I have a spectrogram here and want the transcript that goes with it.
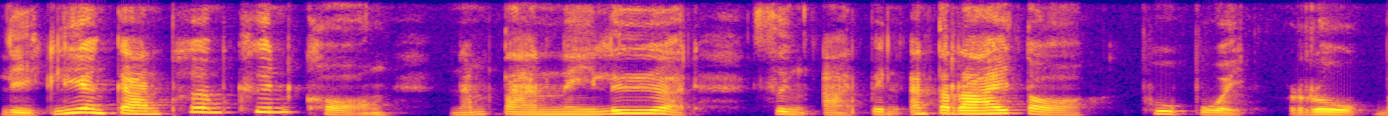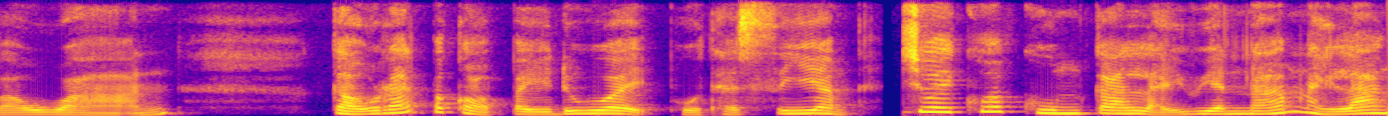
หลีกเลี่ยงการเพิ่มขึ้นของน้ำตาลในเลือด ซึ่งอาจเป็นอันตรายต่อผู้ป่วยโรคเบาหวาน เกาลัดประกอบไปด้วยโพแทสเซียม ช่วยควบคุมการไหลเวียนน้ำในร่าง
